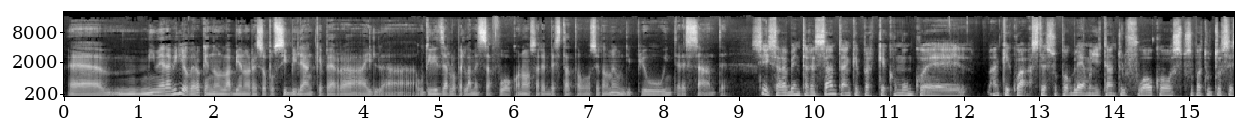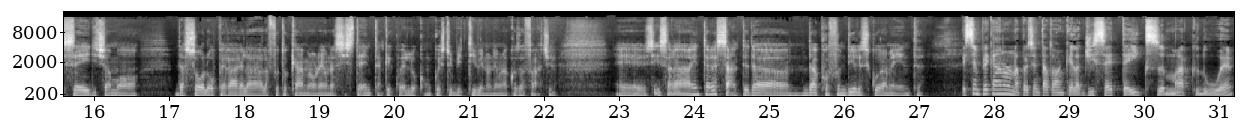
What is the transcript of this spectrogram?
Eh, mi meraviglio però che non l'abbiano reso possibile anche per uh, il, uh, utilizzarlo per la messa a fuoco no? sarebbe stato secondo me un di più interessante. Sì sarebbe interessante anche perché comunque anche qua stesso problema, ogni tanto il fuoco, soprattutto se sei diciamo da solo operare la, la fotocamera, non è un assistente, anche quello con questi obiettivi non è una cosa facile. Eh, sì, sarà interessante da, da approfondire sicuramente. E sempre Canon ha presentato anche la G7X Mark II,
